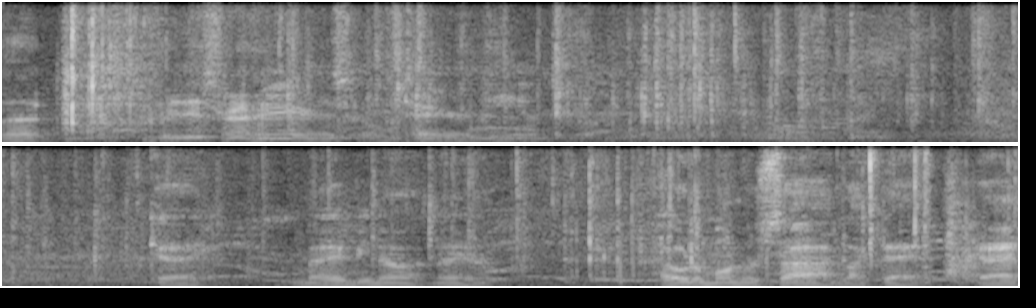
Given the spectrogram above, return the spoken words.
Look, see this right here? It's gonna tear again. Okay, maybe not now. Hold them on their side like that, okay?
